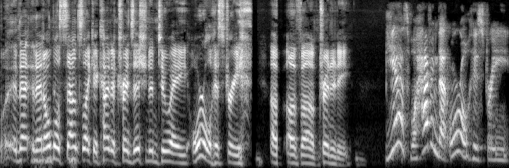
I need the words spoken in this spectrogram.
and that that almost sounds like a kind of transition into a oral history of, of um, trinity. Yes well having that oral history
